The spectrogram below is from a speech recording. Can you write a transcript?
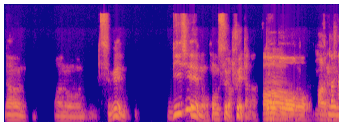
なんあの、すげえ、DJ の本数が増えたな。ああ確かに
